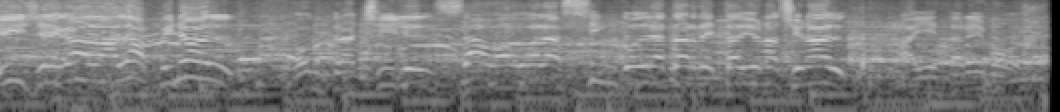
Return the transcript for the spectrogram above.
y llegada a la final contra Chile el sábado a las 5 de la tarde, Estadio Nacional. Ahí estaremos.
